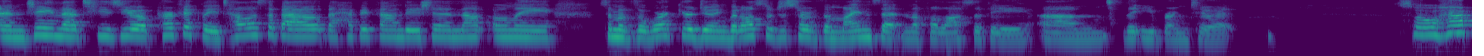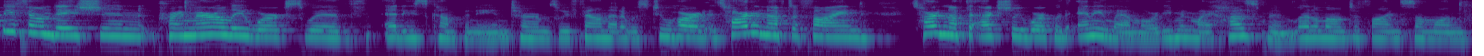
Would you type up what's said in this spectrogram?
and Jane, that tees you up perfectly. Tell us about the Happy Foundation, not only some of the work you're doing, but also just sort of the mindset and the philosophy um, that you bring to it. So Happy Foundation primarily works with Eddie's company in terms we found that it was too hard. It's hard enough to find, it's hard enough to actually work with any landlord, even my husband, let alone to find someone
